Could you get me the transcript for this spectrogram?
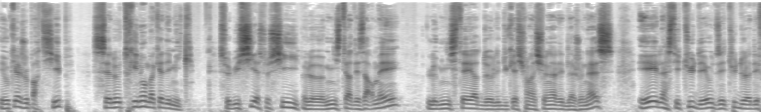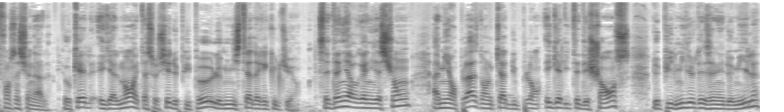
et auquel je participe, c'est le trinôme académique. Celui-ci associe le ministère des Armées, le ministère de l'Éducation nationale et de la jeunesse et l'Institut des hautes études de la défense nationale, auquel également est associé depuis peu le ministère de l'Agriculture. Cette dernière organisation a mis en place, dans le cadre du plan Égalité des chances, depuis le milieu des années 2000,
